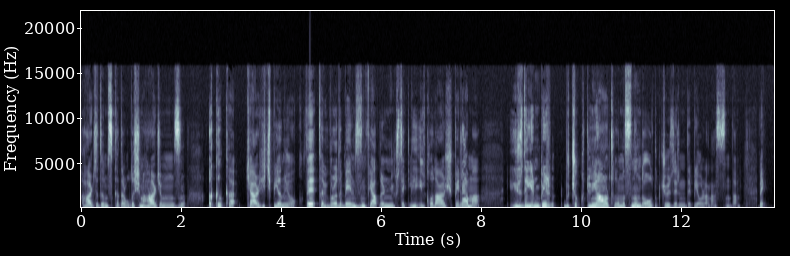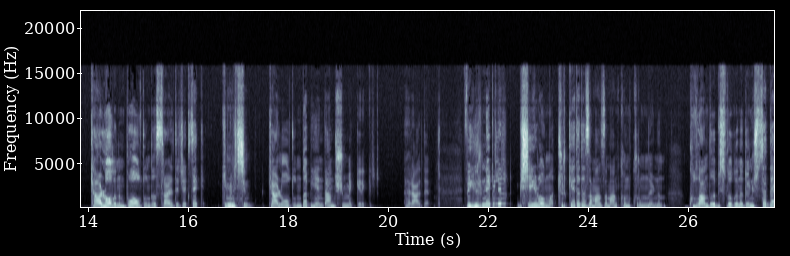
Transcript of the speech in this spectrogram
harcadığımız kadar ulaşıma harcamamızın akıl kar hiçbir yanı yok. Ve tabi burada benzin fiyatlarının yüksekliği ilk olan şüpheli ama %21,5 dünya ortalamasının da oldukça üzerinde bir oran aslında. Ve karlı olanın bu olduğunda ısrar edeceksek kimin için karlı olduğunu da bir yeniden düşünmek gerekir herhalde. Ve yürünebilir bir şehir olma Türkiye'de de zaman zaman kamu kurumlarının kullandığı bir slogana dönüşse de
